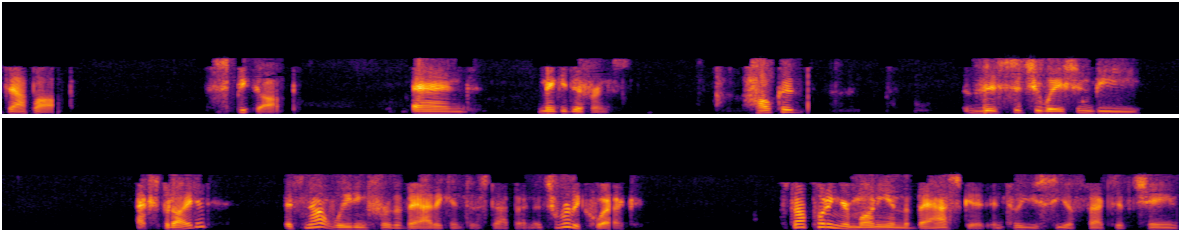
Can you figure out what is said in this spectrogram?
step up, speak up, and make a difference. How could this situation be expedited? It's not waiting for the Vatican to step in. It's really quick. Stop putting your money in the basket until you see effective change.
